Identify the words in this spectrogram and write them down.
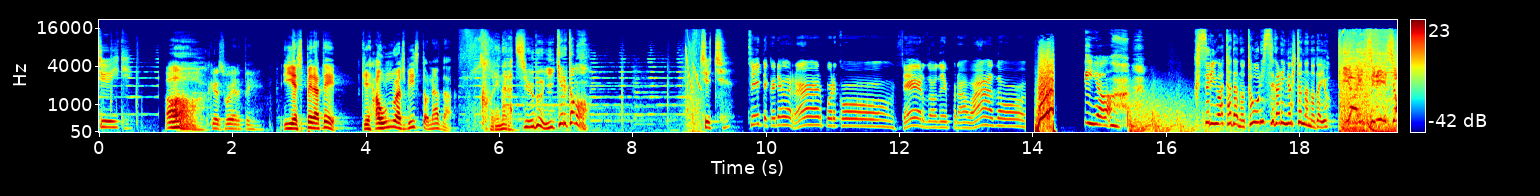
注意義 ¡Oh, qué suerte! Y espérate, que aún no has visto nada. これなら十分いけるかもチュチュ Sí, te quería agarrar, puerco. Cerdo depravado. いや薬はただの通りすがりの人なのだよいや一人称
